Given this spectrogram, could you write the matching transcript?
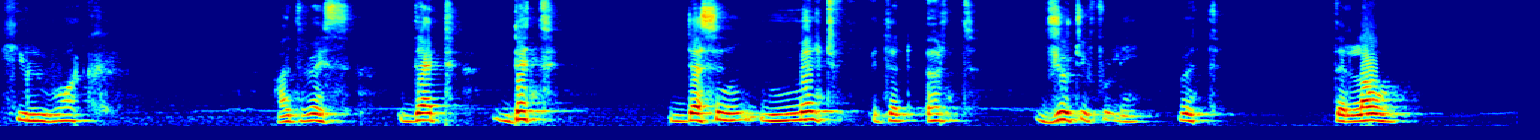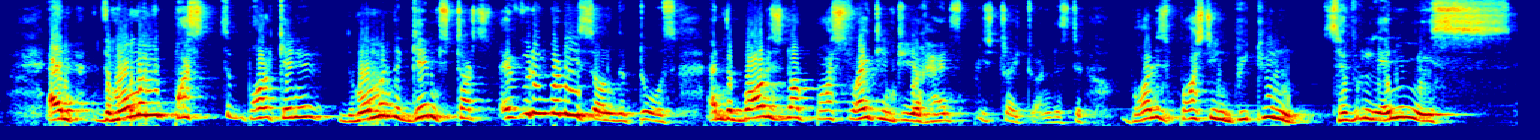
he will work. Otherwise, that death doesn't melt with that earth beautifully with the love. And the moment you pass the ball, can you, the moment the game starts, everybody is on the toes, and the ball is not passed right into your hands. Please try to understand. Ball is passed in between several enemies,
